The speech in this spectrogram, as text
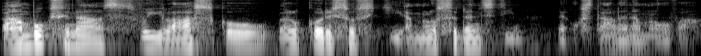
Pán Bůh si nás svojí láskou, velkorysostí a milosrdenstvím neustále namlouvá.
